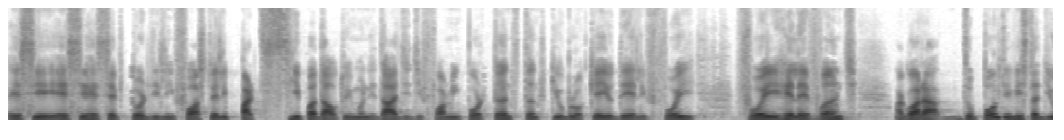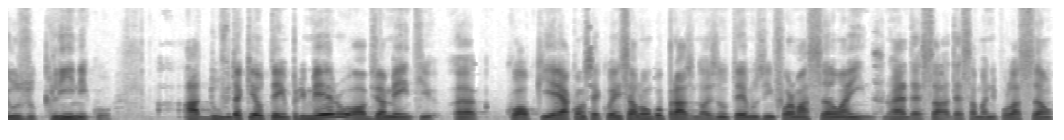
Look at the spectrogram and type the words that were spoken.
esse, esse receptor de linfócito ele participa da autoimunidade de forma importante, tanto que o bloqueio dele foi, foi relevante, Agora, do ponto de vista de uso clínico, a dúvida que eu tenho, primeiro, obviamente, uh, qual que é a consequência a longo prazo. Nós não temos informação ainda não é, dessa, dessa manipulação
